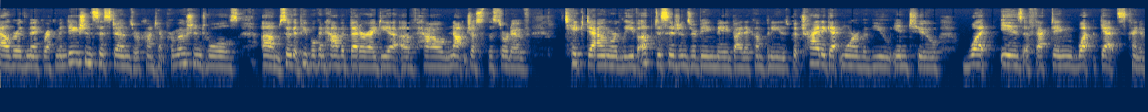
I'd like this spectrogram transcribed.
algorithmic recommendation systems or content promotion tools um, so that people can have a better idea of how not just the sort of take down or leave up decisions are being made by the companies, but try to get more of a view into what is affecting what gets kind of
